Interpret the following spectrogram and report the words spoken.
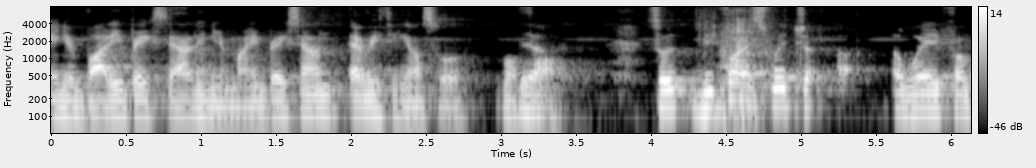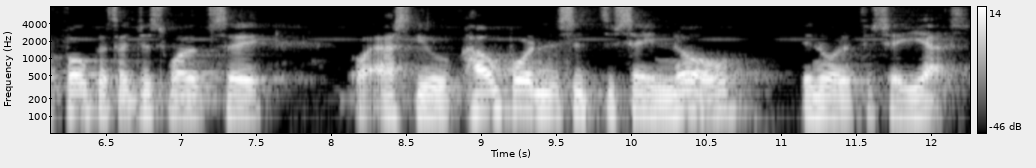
and your body breaks down and your mind breaks down, everything else will will Yeah. fall. So before I switch uh, away from focus, I just wanted to say or ask you how important is it to say no in order to say yes?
